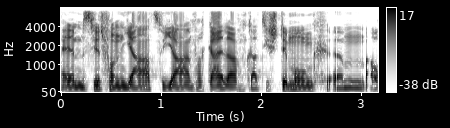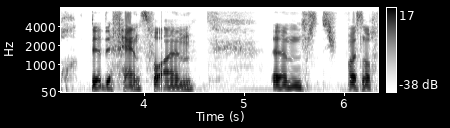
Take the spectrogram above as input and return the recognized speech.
ähm, es wird von Jahr zu Jahr einfach geiler. Gerade die Stimmung, ähm, auch der, der Fans vor allem. Ähm, ich weiß noch,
